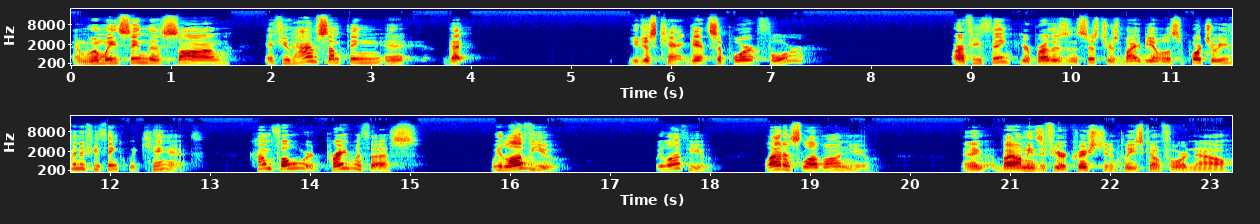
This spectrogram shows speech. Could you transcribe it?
And when we sing this song, if you have something eh, that you just can't get support for, or if you think your brothers and sisters might be able to support you, even if you think we can't, come forward, pray with us. We love you. We love you. Let us love on you. And by all means, if you're a Christian, please come forward now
